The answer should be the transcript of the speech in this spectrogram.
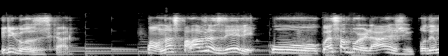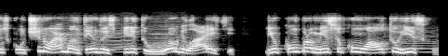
Perigoso esse cara. Bom, nas palavras dele, com, com essa abordagem, podemos continuar mantendo o espírito roguelike e o compromisso com o alto risco,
